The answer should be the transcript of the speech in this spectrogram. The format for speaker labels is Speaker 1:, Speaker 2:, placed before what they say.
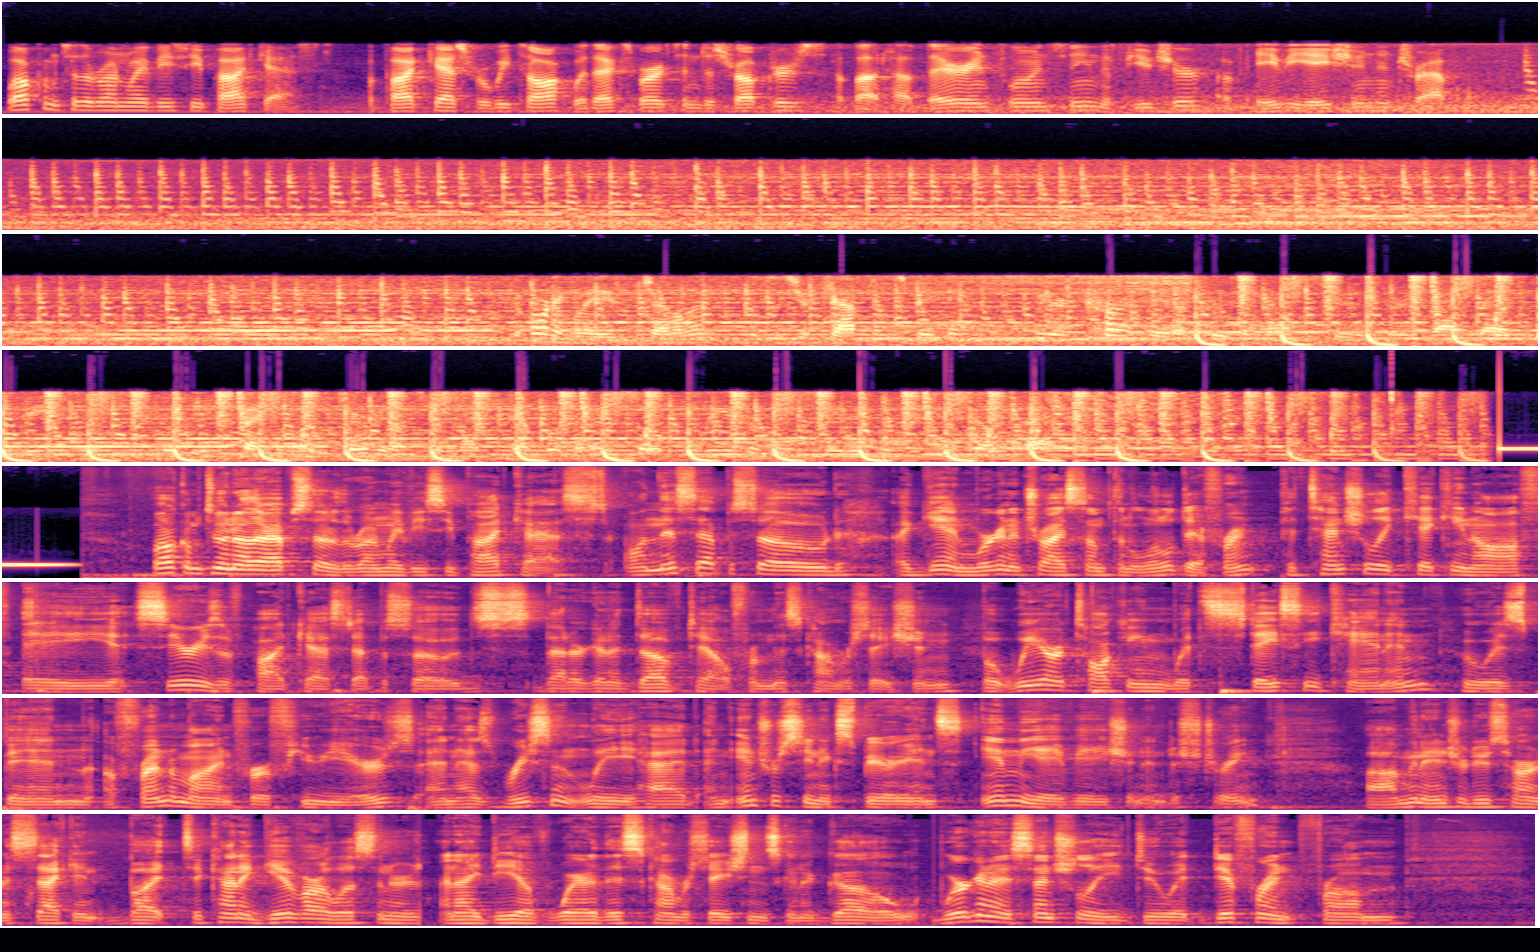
Speaker 1: Welcome to the Runway VC Podcast, a podcast where we talk with experts and disruptors about how they're influencing the future of aviation and travel. Welcome to another episode of the Runway VC Podcast. On this episode, again, we're going to try something a little different, potentially kicking off a series of podcast episodes that are going to dovetail from this conversation. But we are talking with Stacy Cannon, who has been a friend of mine for a few years and has recently had an interesting experience in the aviation industry. Uh, I'm going to introduce her in a second, but to kind of give our listeners an idea of where this conversation is going to go, we're going to essentially do it different from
